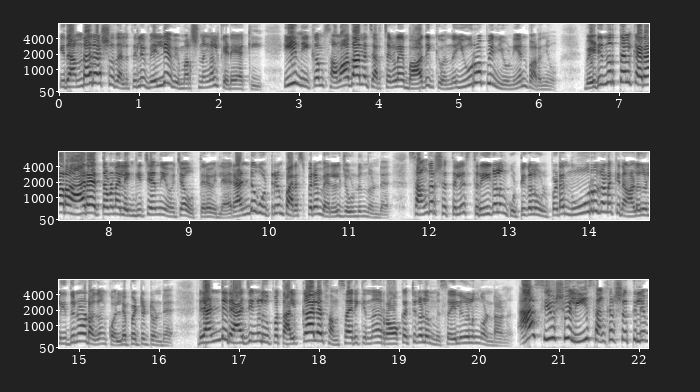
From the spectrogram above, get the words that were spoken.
ഇത് അന്താരാഷ്ട്ര തലത്തിൽ വലിയ വിമർശനങ്ങൾക്കിടയാക്കി. ഈ നീക്കം സമാധാന ചർച്ചകളെ ബാധിക്കുമെന്ന് യൂറോപ്യൻ യൂണിയൻ പറഞ്ഞു. വെടിനിർത്തൽ കരാർ ആരാ എത്തവണ ലംഘിച്ചെന്ന് ചോദിച്ചാൽ ഉത്തരവില്ല. രണ്ടു കൂട്ടരും പരസ്പരം വിരൽ ചൂണ്ടുന്നുണ്ട്. സംഘർഷത്തിൽ സ്ത്രീകളും കുട്ടികളും ഉൾപ്പെടെ നൂറുകണക്കിന് ആളുകൾ ഇതിനോടകം കൊല്ലപ്പെട്ടിട്ടുണ്ട്. രണ്ട് രാജ്യങ്ങളും ഇപ്പൊ തൽക്കാലം സംസാരിക്കുന്നത് റോക്കറ്റുകളും മിസൈലുകളും കൊണ്ടാണ്. ആസ് യൂഷ്വൽ ഈ സംഘർഷത്തിലും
